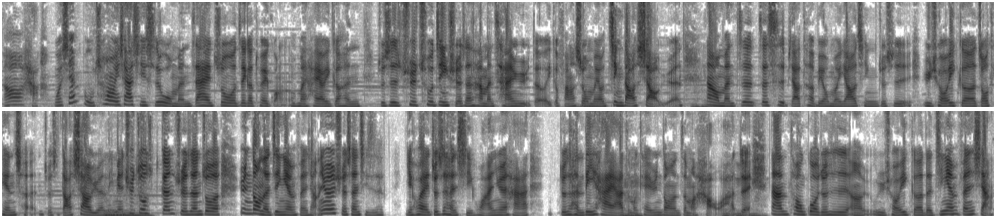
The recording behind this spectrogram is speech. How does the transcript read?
哦，好，我先补充一下，其实我们在做这个推广，我们还有一个很就是去促进学生他们参与的一个方式，我们有进到校园。嗯那我们这这次比较特别，我们邀请就是羽球一哥周天成，就是到校园里面去做、跟学生做运动的经验分享，因为学生其实。也会就是很喜欢，因为他就是很厉害啊，怎么可以运动的这么好啊？对那透过就是呃羽球一哥的经验分享，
